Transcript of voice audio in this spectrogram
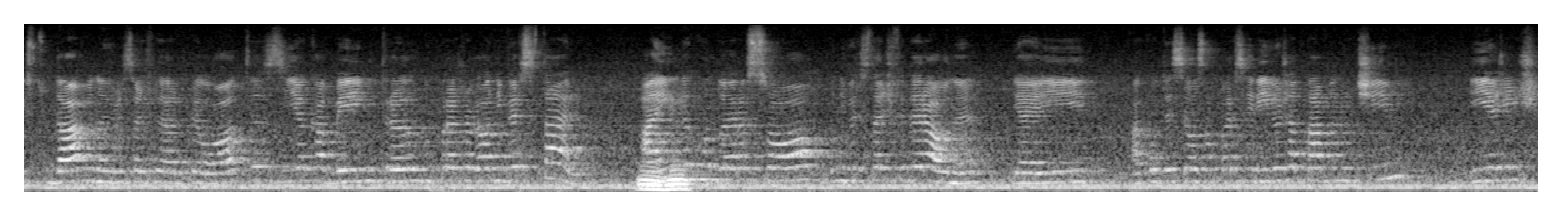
estudava na Universidade Federal de Pelotas e acabei entrando para jogar universitário. Uhum. Ainda quando era só Universidade Federal, né? E aí aconteceu essa parceria, eu já estava no time e a gente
